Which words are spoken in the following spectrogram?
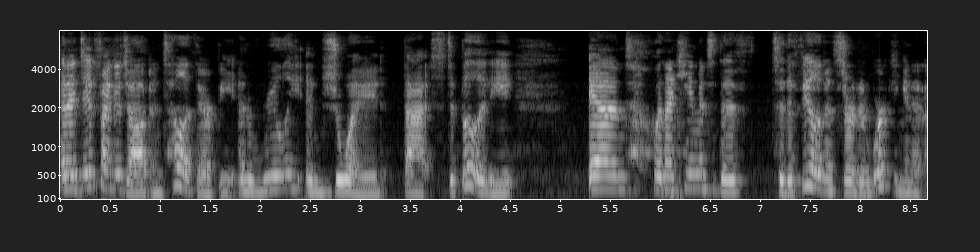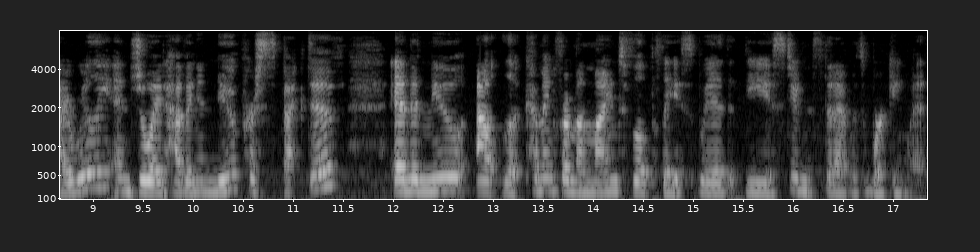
And I did find a job in teletherapy and really enjoyed that stability. And when I came into the to the field and started working in it, I really enjoyed having a new perspective and a new outlook coming from a mindful place with the students that I was working with.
